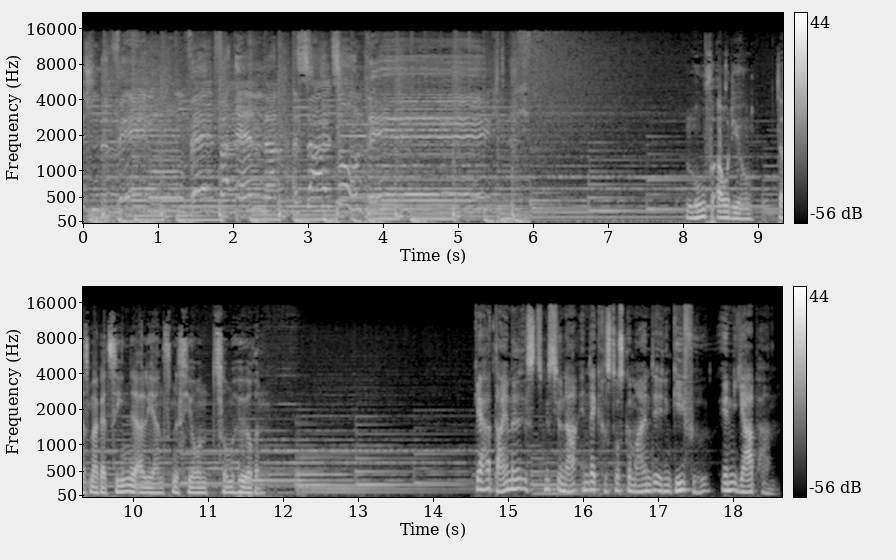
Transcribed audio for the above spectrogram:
Menschen bewegen, Welt verändern als Salz und Licht. Move Audio, das Magazin der Allianzmission zum Hören. Gerhard Daimel ist Missionar in der Christusgemeinde in Gifu in Japan.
